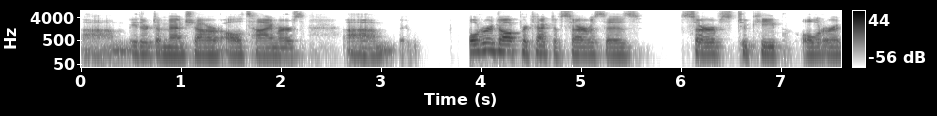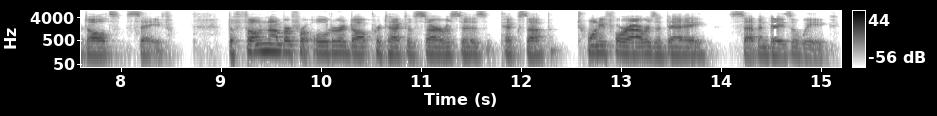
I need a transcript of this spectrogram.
um, either dementia or Alzheimer's. Um, older adult protective services serves to keep older adults safe. The phone number for older adult protective services picks up 24 hours a day, seven days a week.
